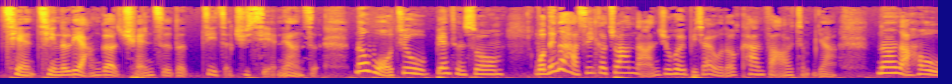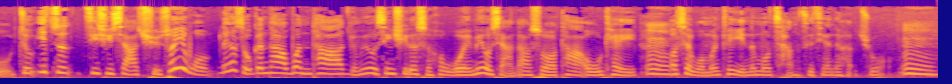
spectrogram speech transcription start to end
请请了两个全职的记者去写那样子，那我就变成说，我那个还是一个专栏，就会比较有的看法而怎么样。那然后就一直继续下去。所以我那个时候跟他问他有没有兴趣的时候，我也没有想到说他 OK，嗯，而且我们可以那么长时间的合作，嗯。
